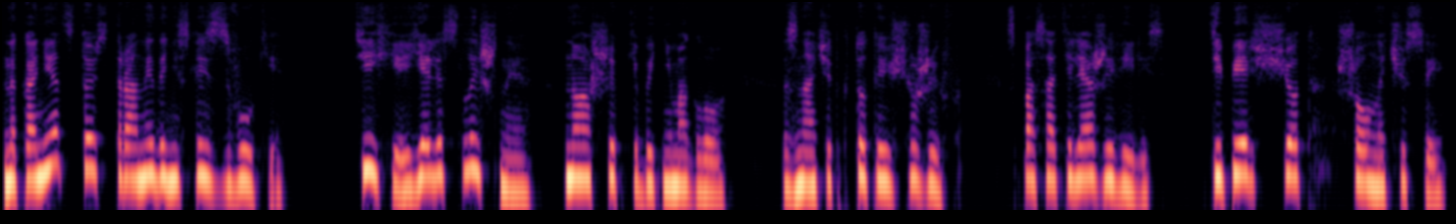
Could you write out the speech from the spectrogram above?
Наконец, с той стороны донеслись звуки. Тихие, еле слышные, но ошибки быть не могло. Значит, кто-то еще жив. Спасатели оживились. Теперь счет шел на часы.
